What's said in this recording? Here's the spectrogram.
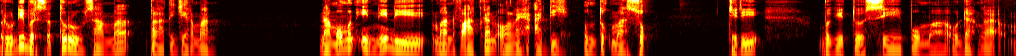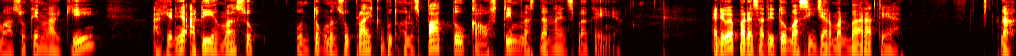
Rudy berseteru sama pelatih Jerman. Nah, momen ini dimanfaatkan oleh Adi untuk masuk. Jadi begitu si Puma udah nggak masukin lagi, akhirnya Adi yang masuk untuk mensuplai kebutuhan sepatu, kaos timnas, dan lain sebagainya. Anyway, pada saat itu masih Jerman Barat ya. Nah,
